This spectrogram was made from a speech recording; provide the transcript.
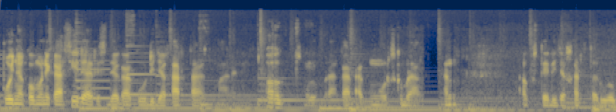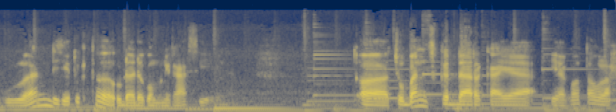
punya komunikasi dari sejak aku di Jakarta kemarin. Oke. Sebelum berangkat, aku ngurus keberangkatan. Aku stay di Jakarta dua bulan. Di situ kita udah ada komunikasi. Eh, cuman sekedar kayak ya kau tau lah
